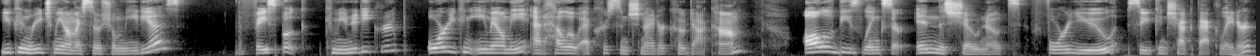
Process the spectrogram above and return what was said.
You can reach me on my social medias, the Facebook community group, or you can email me at hello at kristenschneiderco.com. All of these links are in the show notes for you so you can check back later.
